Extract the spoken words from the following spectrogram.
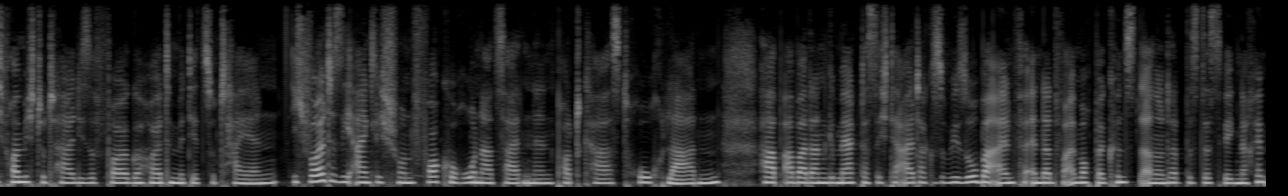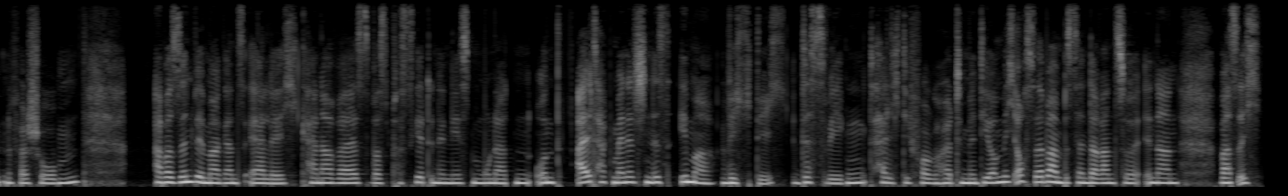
Ich freue mich total, diese Folge heute mit dir zu teilen. Ich wollte sie eigentlich schon vor Corona-Zeiten in den Podcast hochladen, habe aber dann gemerkt, dass sich der Alltag sowieso bei allen verändert, vor allem auch bei Künstlern und habe das deswegen nach hinten verschoben. Aber sind wir mal ganz ehrlich, keiner weiß, was passiert in den nächsten Monaten und Alltag managen ist immer wichtig. Deswegen teile ich die Folge heute mit dir, um mich auch selber ein bisschen daran zu erinnern, was ich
